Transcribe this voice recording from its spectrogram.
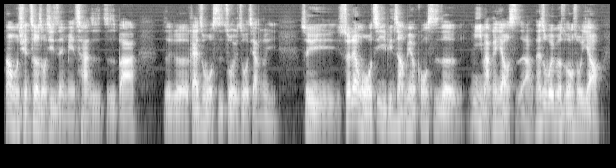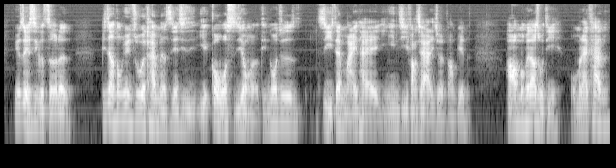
那我们选厕所其实也没差，就是只是把这个该做的事做一做这样而已。所以虽然我自己平常没有公司的密码跟钥匙啊，但是我也没有主动说要，因为这也是一个责任。平常通讯处会开门的时间其实也够我使用了，顶多就是自己再买一台影音机放下来就很方便了。好，我们回到主题，我们来看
